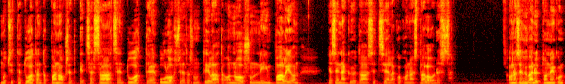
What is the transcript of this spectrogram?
Mutta sitten tuotantopanokset, että sä saat sen tuotteen ulos sieltä sun tilalta, on noussut niin paljon ja se näkyy taas sit siellä kokonaistaloudessa. Onhan se hyvä, nyt on niin kuin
